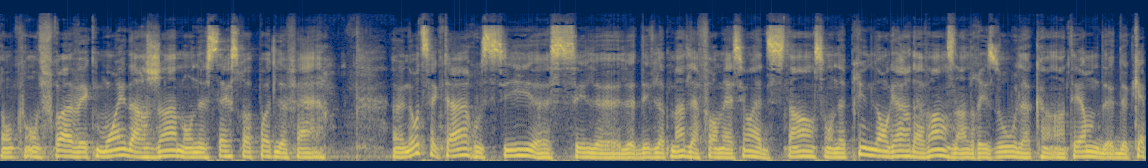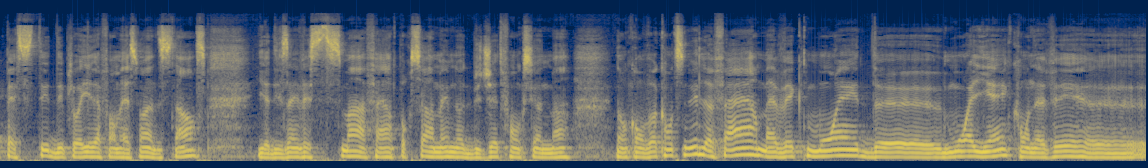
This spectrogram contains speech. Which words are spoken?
Donc, on le fera avec moins d'argent, mais on ne cessera pas de le faire. Un autre secteur aussi, euh, c'est le, développement de la formation à distance. On a pris une longueur d'avance dans le réseau là, en termes de, de, capacité de déployer la formation à distance. Il y a des investissements à faire pour ça, même notre budget de fonctionnement. Donc, on va continuer de le faire, mais avec moins de moyens qu'on avait euh,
